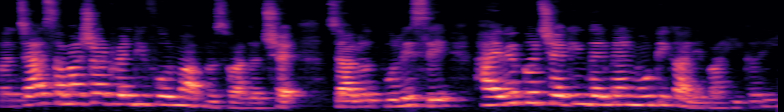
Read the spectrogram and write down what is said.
પંચાયત સમાચાર ટ્વેન્ટી ફોરમાં આપનું સ્વાગત છે. ઝાલોદ પોલીસે હાઈવે પર ચેકિંગ દરમિયાન મોટી કાર્યવાહી કરી.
